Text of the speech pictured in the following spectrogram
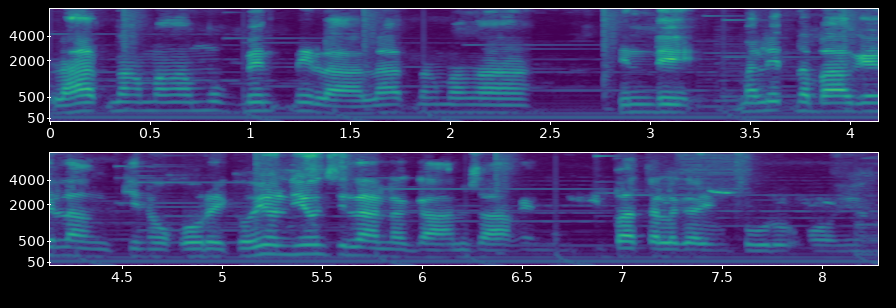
lahat ng mga movement nila, lahat ng mga hindi, malit na bagay lang, kinukure ko. Yun, yun sila nag-ano sa akin. Iba talaga yung turo ko. Yun.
